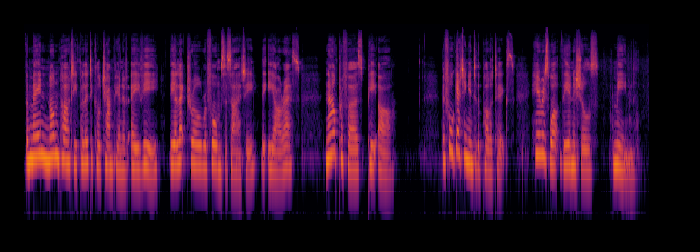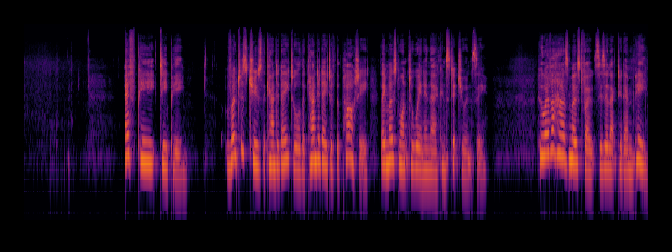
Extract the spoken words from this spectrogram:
the main non party political champion of AV, the Electoral Reform Society, the ERS, now prefers PR. Before getting into the politics, here is what the initials mean FPTP voters choose the candidate or the candidate of the party they most want to win in their constituency. Whoever has most votes is elected MP.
